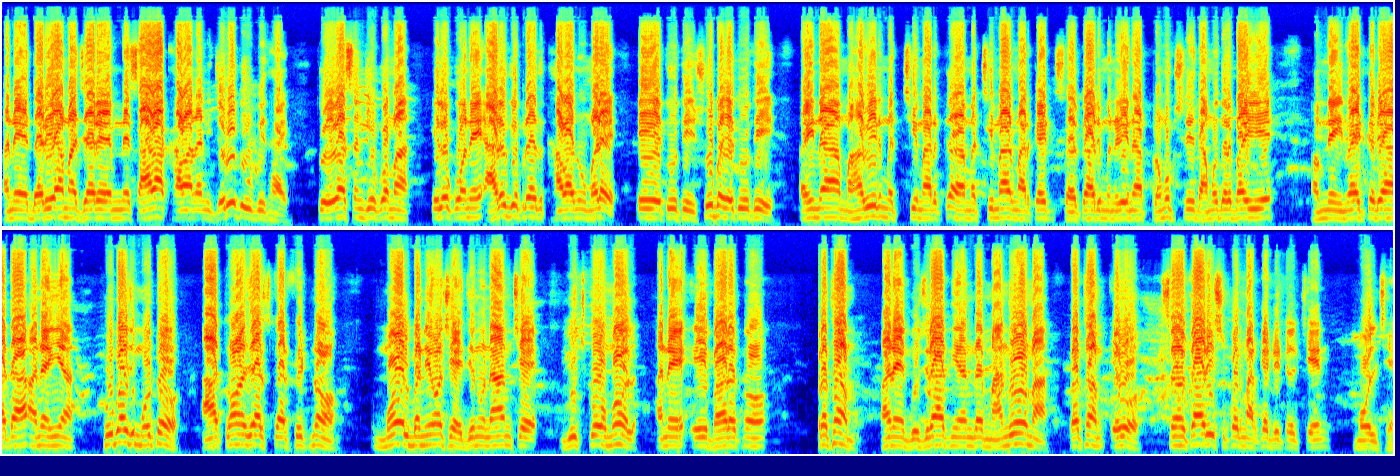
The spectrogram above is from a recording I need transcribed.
અને દરિયામાં જ્યારે એમને સારા ખાવાનાની જરૂર ઊભી થાય, તો એવા સંજોગોમાં એ લોકોને આરોગ્યપ્રદ ખાવાનું મળે એ હેતુથી, શુભ હેતુથી અહીંના મહાવીર મચ્છી મચ્છીમાર માર્કેટ સહકારી મંડળીના પ્રમુખ શ્રી દામોદરભાઈએ અમને ઇન્વાઇટ કર્યા હતા અને અહીંયા ખૂબ જ મોટો આ ત્રણ હજાર સ્ક્વેર ફીટનો મોલ બન્યો છે, જેનું નામ છે ગુજકો મોલ અને એ ભારતનો પ્રથમ અને ગુજરાતની અંદર માંગરોળમાં પ્રથમ એવો સહકારી super market retail chain mall છે.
